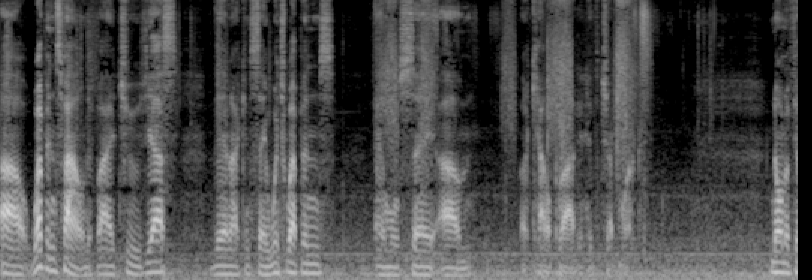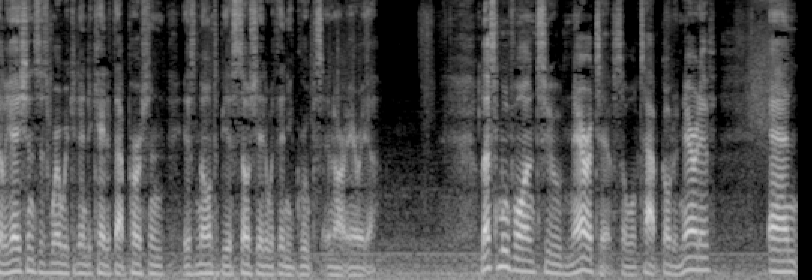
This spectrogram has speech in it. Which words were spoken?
Uh, weapons found. If I choose yes, then I can say which weapons, and we'll say um, a cattle prod and hit the check mark. Known affiliations is where we could indicate if that person is known to be associated with any groups in our area. Let's move on to narrative. So we'll tap go to narrative and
